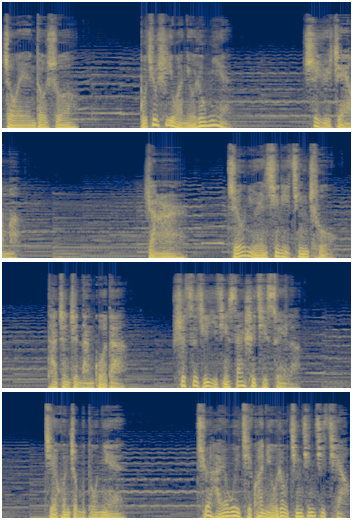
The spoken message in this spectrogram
周围人都说：“不就是一碗牛肉面，至于这样吗？”然而，只有女人心里清楚，她真正难过的。是自己已经三十几岁了，结婚这么多年，却还要为几块牛肉斤斤计较，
